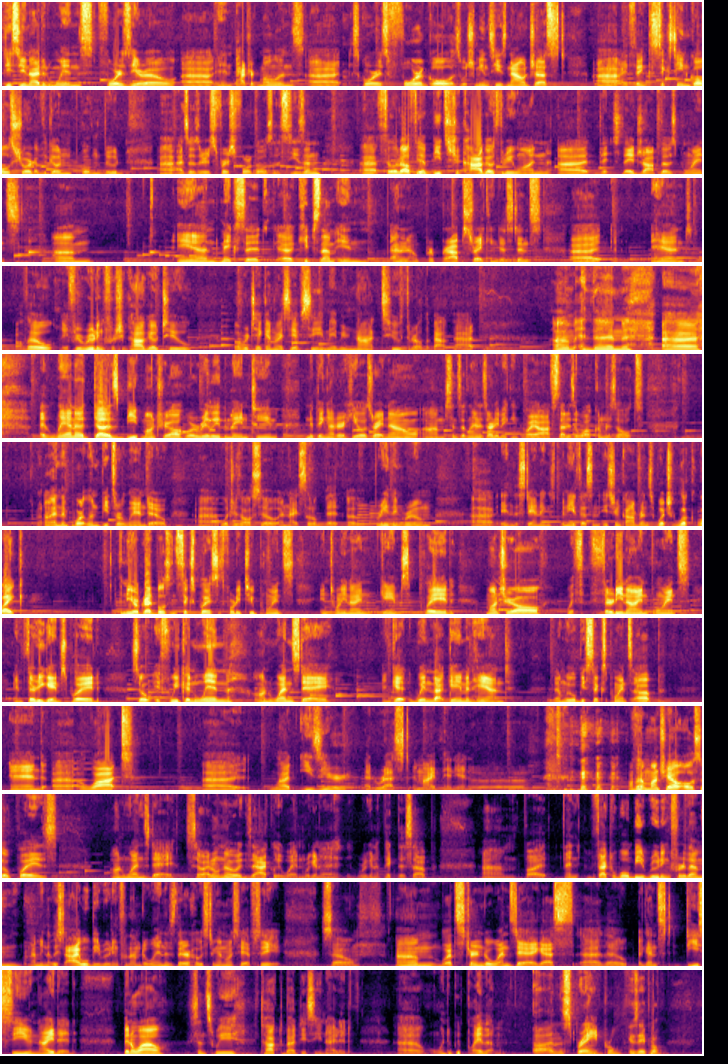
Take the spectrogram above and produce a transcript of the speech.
DC United wins 4-0, uh, and Patrick Mullins uh, scores four goals, which means he's now just, uh, I think, 16 goals short of the Golden, golden Boot, uh, as those are his first four goals of the season. Uh, Philadelphia beats Chicago 3-1. Uh, they, so they drop those points. Um, and makes it uh, keeps them in I don't know per- perhaps striking distance. Uh, and although if you're rooting for Chicago to overtake NYCFC, maybe you're not too thrilled about that. Um, and then uh, Atlanta does beat Montreal, who are really the main team nipping at our heels right now. Um, since Atlanta's already making playoffs, that is a welcome result. Uh, and then Portland beats Orlando, uh, which is also a nice little bit of breathing room uh, in the standings beneath us in the Eastern Conference, which look like the New York Red Bulls in sixth place with 42 points in 29 games played. Montreal with 39 points in 30 games played. So if we can win on Wednesday and get win that game in hand, then we will be six points up and uh, a lot, uh, lot easier at rest, in my opinion. Although Montreal also plays on Wednesday, so I don't know exactly when we're gonna we're gonna pick this up. Um, but and in fact, we'll be rooting for them. I mean, at least I will be rooting for them to win as they're hosting NYCFC. So um, let's turn to Wednesday, I guess, uh, though against DC United. Been a while since we talked about DC United. Uh, when did we play them? Uh, in the spring. April? Is April.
